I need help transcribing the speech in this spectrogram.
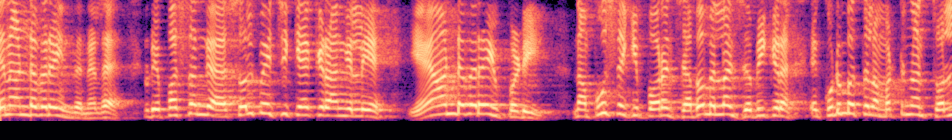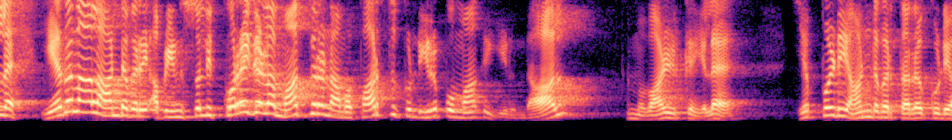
ஏனாண்டவரே இந்த நிலை. என்னுடைய பசங்க சொல் பேச்சு கேட்கிறாங்க இல்லையே? ஏன் ஆண்டவரே இப்படி? நான் பூசைக்கு போகிறேன் ஜபம் எல்லாம் ஜெபிக்கிறேன் என் குடும்பத்தில் மட்டும்தான் தொல்லை. எதனால் ஆண்டவரே அப்படின்னு சொல்லி குறைகளை மாத்திரம் நாம் பார்த்து கொண்டு இருப்போமாக இருந்தால் நம்ம வாழ்க்கையில் எப்படி ஆண்டவர் தரக்கூடிய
